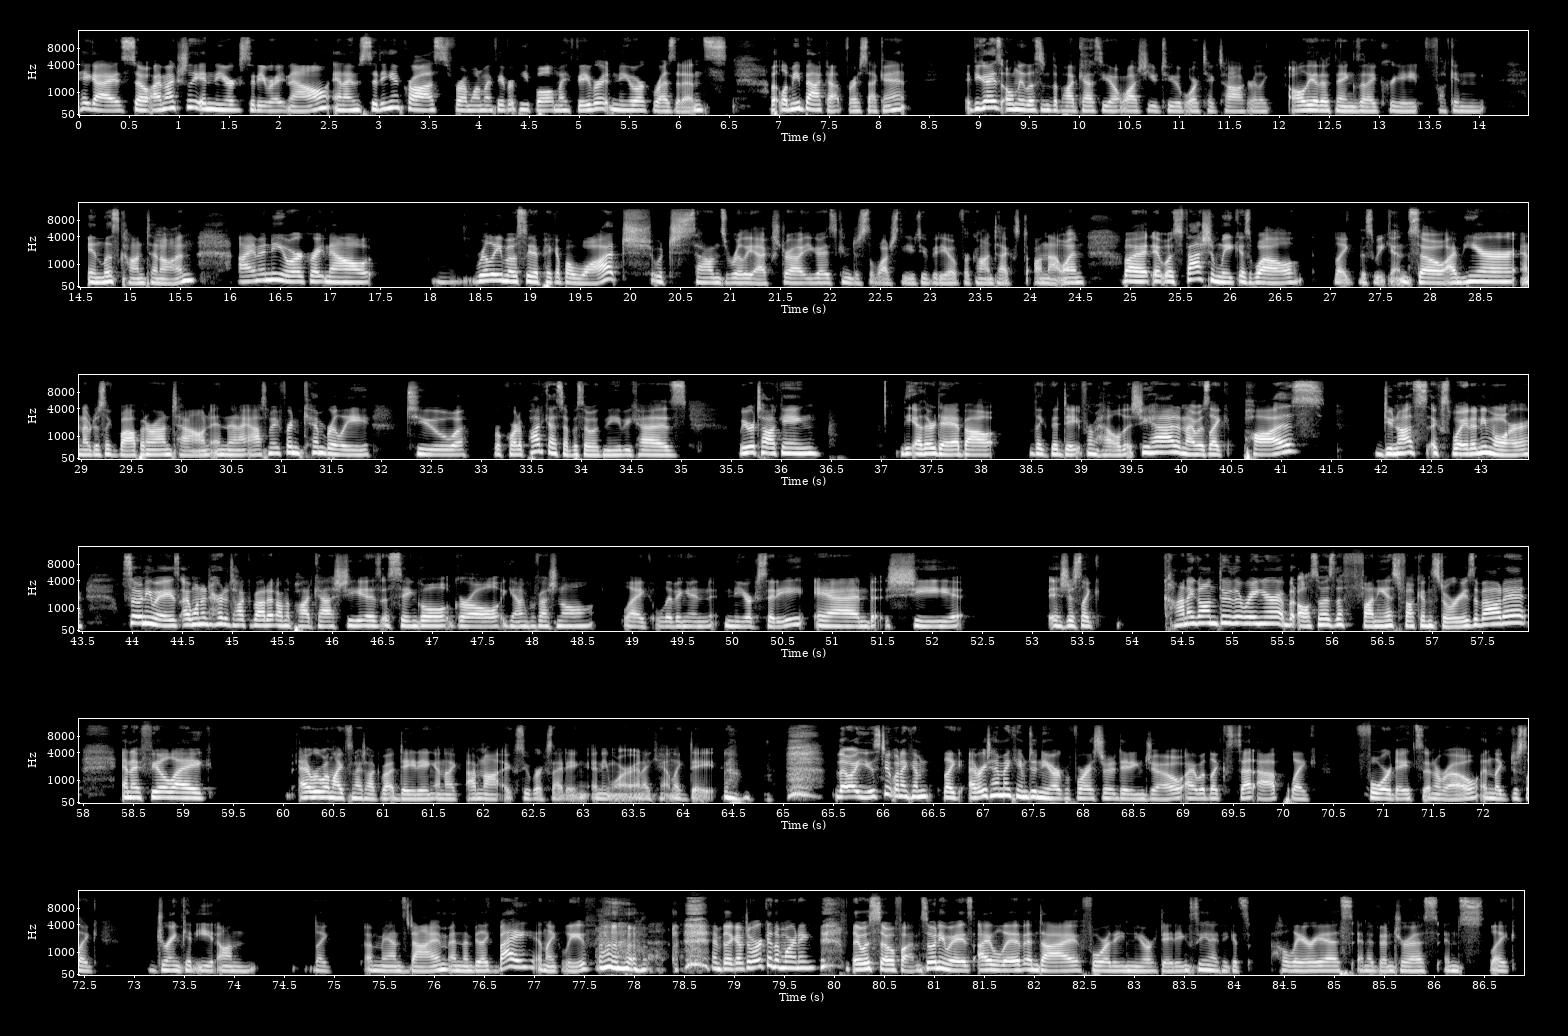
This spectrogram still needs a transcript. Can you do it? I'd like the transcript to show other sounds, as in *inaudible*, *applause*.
Hey guys, so I'm actually in New York City right now, and I'm sitting across from one of my favorite people, my favorite New York residents. But let me back up for a second. If you guys only listen to the podcast, you don't watch YouTube or TikTok or like all the other things that I create fucking endless content on. I'm in New York right now, really mostly to pick up a watch, which sounds really extra. You guys can just watch the YouTube video for context on that one. But it was Fashion Week as well like this weekend. So I'm here and I'm just like bopping around town. And then I asked my friend Kimberly to record a podcast episode with me because we were talking the other day about like the date from hell that she had. And I was like, pause, do not explain anymore. So, anyways, I wanted her to talk about it on the podcast. She is a single girl, young professional, like living in New York City. And she is just like kind of gone through the ringer, but also has the funniest fucking stories about it. And I feel like everyone likes when I talk about dating, and like I'm not like, super exciting anymore, and I can't like date. *laughs* Though I used to when I come like every time I came to New York before I started dating Joe, I would like set up like four dates in a row and like just like drink and eat on like a man's dime and then be like bye and like leave *laughs* *laughs* and be like I have to work in the morning. It was so fun. So anyways, I live and die for the New York dating scene. I think it's hilarious and adventurous and like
